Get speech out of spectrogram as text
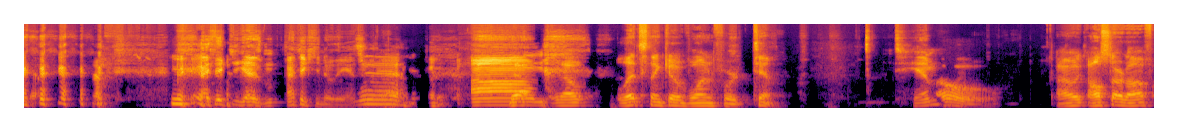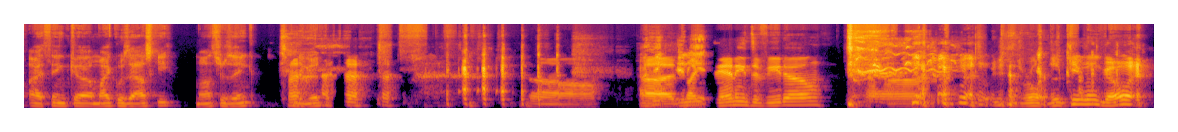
I think you guys. I think you know the answer. Yeah. Um, now, now, let's think of one for Tim. Tim. Oh, I, will start off. I think uh, Mike Wazowski, Monsters Inc. Pretty good. oh, uh, any... like Danny DeVito. Um... we just roll. Just keep on going.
